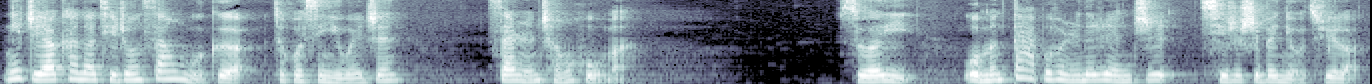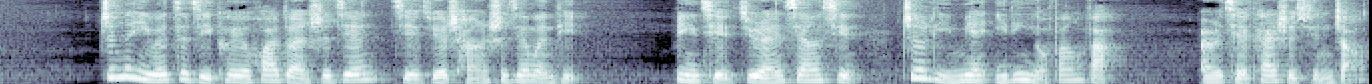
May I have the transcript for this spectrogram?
你只要看到其中三五个，就会信以为真，三人成虎嘛。所以，我们大部分人的认知其实是被扭曲了，真的以为自己可以花短时间解决长时间问题，并且居然相信这里面一定有方法，而且开始寻找。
